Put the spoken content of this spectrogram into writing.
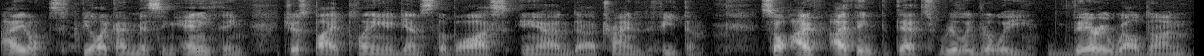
I don't feel like I'm missing anything just by playing against the boss and uh, trying to defeat them. So I, I think that that's really, really very well done.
